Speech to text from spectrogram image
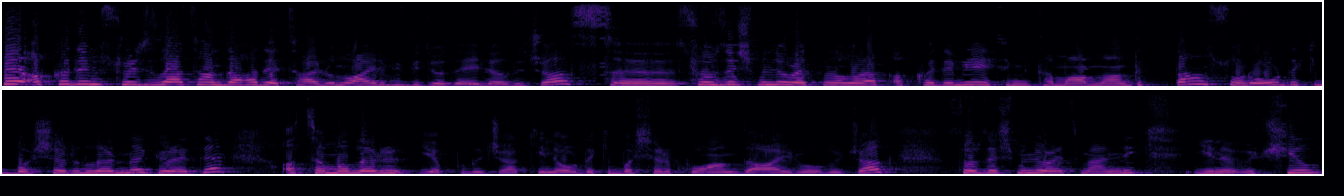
Ve akademi süreci zaten daha detaylı, onu ayrı bir videoda ele alacağız. Ee, sözleşmeli öğretmen olarak akademi eğitimi tamamlandıktan sonra oradaki başarılarına göre de atamaları yapılacak. Yine oradaki başarı puanı da ayrı olacak. Sözleşmeli öğretmenlik yine 3 yıl,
